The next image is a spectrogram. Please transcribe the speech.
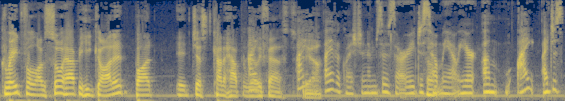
grateful. I was so happy he got it, but it just kind of happened really I- fast. I, Yeah. I have a question. I'm so sorry. Just Oh. help me out here. Um, I I just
